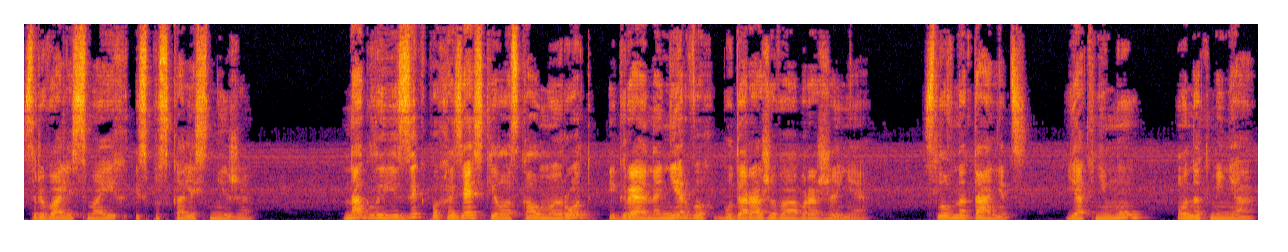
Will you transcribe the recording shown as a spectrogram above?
срывались с моих и спускались ниже. Наглый язык по-хозяйски ласкал мой рот, играя на нервах, будоража воображение. Словно танец. Я к нему, он от меня.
